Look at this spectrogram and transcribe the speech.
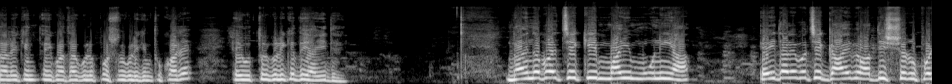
দলে কিন্তু এই কথাগুলো, প্রশ্নগুলি কিন্তু করে, এই উত্তরগুলি কিন্তু এই দেয় নয় নম্বর হচ্ছে কি মাই মুনিয়া এই দলে বলছে, গায়েবের অদৃশ্যর উপর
